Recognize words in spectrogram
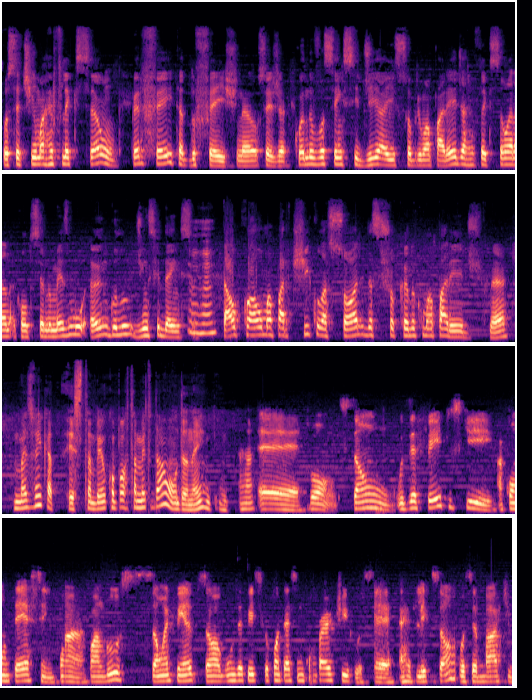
você tinha uma reflexão perfeita do feixe, né? Ou seja, quando você incidia isso sobre uma parede, a reflexão era acontecer no mesmo ângulo de incidência, Uhum. tal qual uma partícula sólida se chocando com uma parede, né? Mas vem cá, esse também é o comportamento da onda, né? Aham. É, bom, são os efeitos que acontecem com a, com a luz são efeitos, são alguns efeitos que acontecem com partículas. É a reflexão, você bate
